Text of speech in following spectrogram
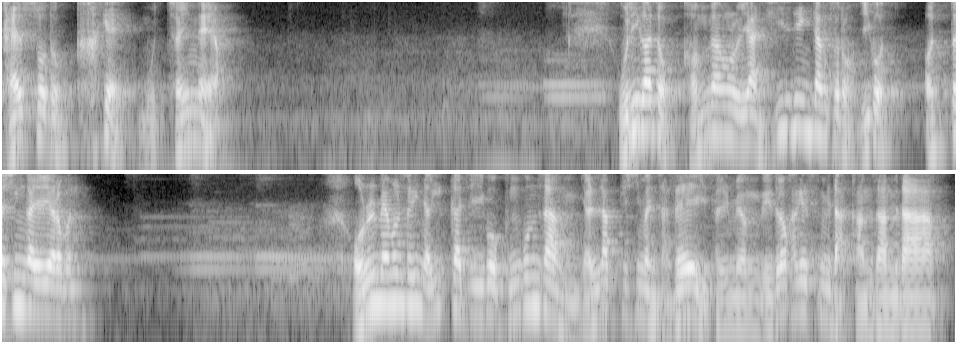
배수로도 크게 묻혀 있네요. 우리 가족 건강을 위한 힐링 장소로 이곳 어떠신가요, 여러분? 오늘 매물소인 여기까지이고 궁금사항 연락 주시면 자세히 설명드리도록 하겠습니다. 감사합니다.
